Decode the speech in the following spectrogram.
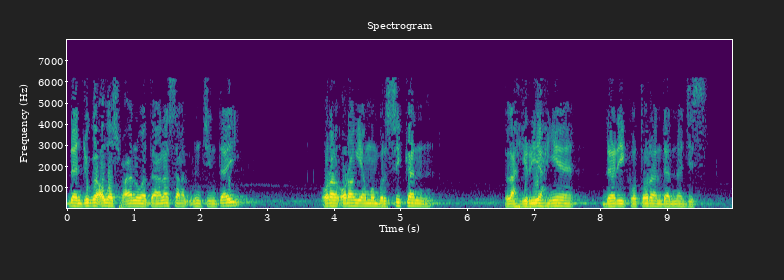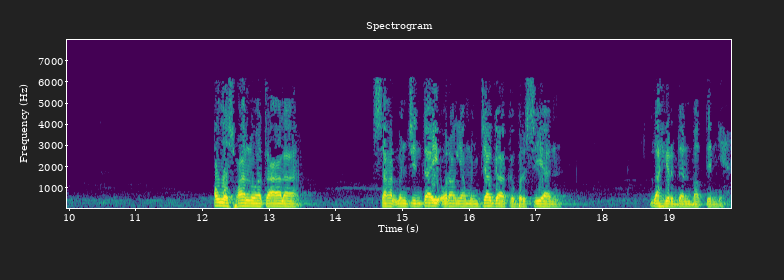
dan juga Allah Subhanahu wa taala sangat mencintai orang-orang yang membersihkan lahiriahnya dari kotoran dan najis. Allah Subhanahu wa taala sangat mencintai orang yang menjaga kebersihan lahir dan batinnya.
